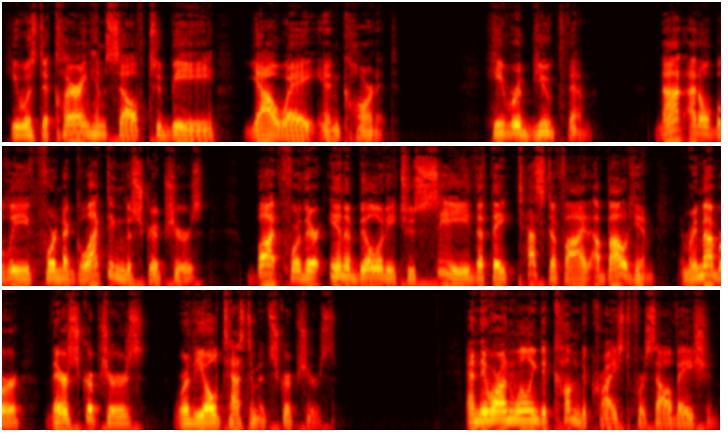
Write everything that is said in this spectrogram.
he was declaring himself to be Yahweh incarnate. He rebuked them. Not, I don't believe, for neglecting the scriptures, but for their inability to see that they testified about him. And remember, their scriptures were the Old Testament scriptures. And they were unwilling to come to Christ for salvation.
